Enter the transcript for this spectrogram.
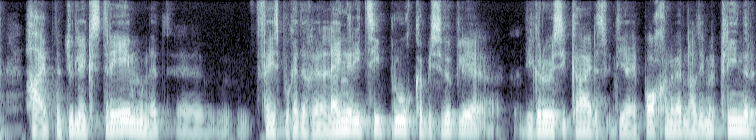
hype natürlich extrem und hat, äh, Facebook hat auch eine längere Zeit gebraucht, bis wirklich die Größigkeit, die Epochen werden halt immer kleiner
